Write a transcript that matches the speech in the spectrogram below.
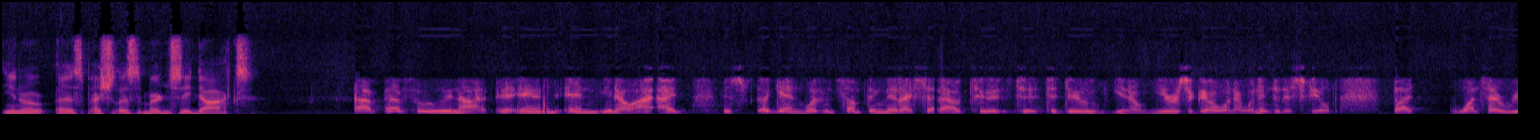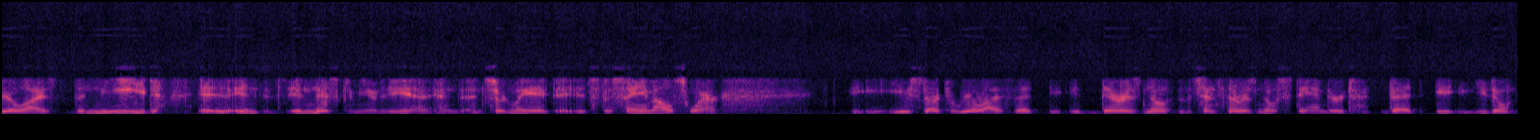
you know, uh, specialist emergency docs? Absolutely not. And and you know, I, I this again wasn't something that I set out to, to to do. You know, years ago when I went into this field, but once I realized the need in in this community, and and certainly it's the same elsewhere, you start to realize that there is no since there is no standard that you don't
